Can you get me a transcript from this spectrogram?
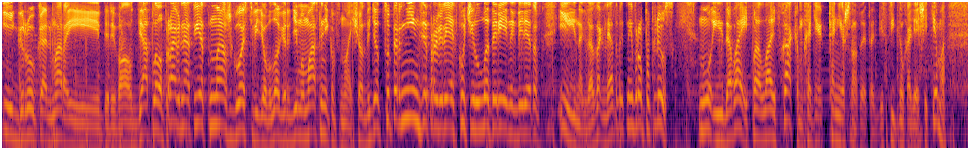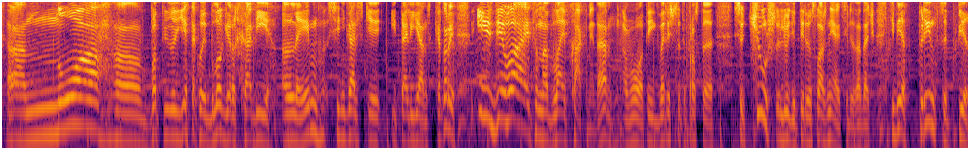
игру кальмара и перевал Дятлова? Правильный ответ наш гость, видеоблогер Дима Масленников. Ну а еще он ведет Супер Ниндзя, проверяет кучу лотерейных билетов и иногда заглядывает на Европу Плюс. Ну и давай по лайфхакам, хотя, конечно, это действительно уходящая тема. А, но а, вот есть такой блогер Хаби Лейм, сенегальский итальянский, который издевается над лайфхаками, да, вот, и говорит, что это просто все чушь, люди переусложняют себе задачу. Тебе, в принципе,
